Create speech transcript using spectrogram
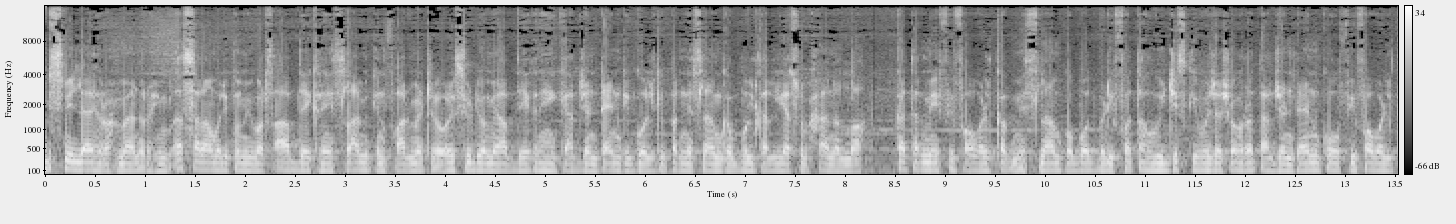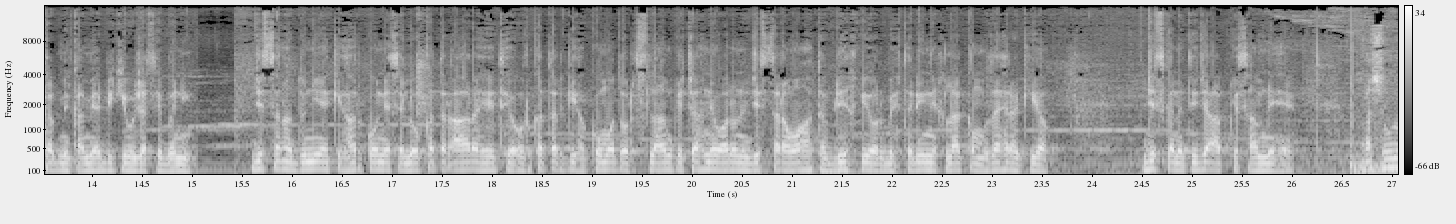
बिसमीम अल्लाम आप देख रहे हैं इस्लामिक इन्फॉर्मेटिव और इस वीडियो में आप देख रहे हैं कि अर्जेंटाइन के गोलकीपर ने इस्लाम कबूल कर लिया सुबहान अल्लाह कतर में फ़ीफ़ा वर्ल्ड कप में इस्लाम को बहुत बड़ी फतह हुई, जिसकी वजह शहरत अर्जेंटाइन को फ़ीफ़ा वर्ल्ड कप में कामयाबी की वजह से बनी। जिस तरह दुनिया के हर कोने से लोग कतर आ रहे थे और कतर की हुकूमत और इस्लाम के चाहने वालों ने जिस तरह वहाँ तबलीग की और बेहतरीन अखलाक का मुजाहरा किया, जिसका नतीजा आपके सामने है। रसूल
